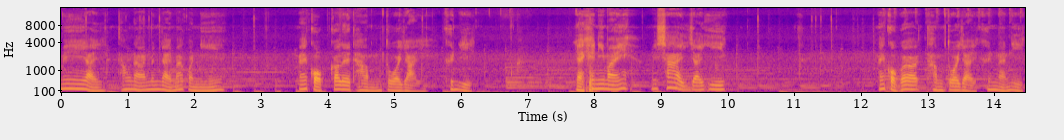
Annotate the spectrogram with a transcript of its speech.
ไม่ใหญ่เท่านั้น มันใหญ่มากกว่านี้ แม่กบก็เลยทำตัวใหญ่ขึ้นอีก ใหญ่แค่นี้ไหม ไม่ใช่ ใหญ่อีก แม่กบก็ทำตัวใหญ่ขึ้นนั้นอีก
